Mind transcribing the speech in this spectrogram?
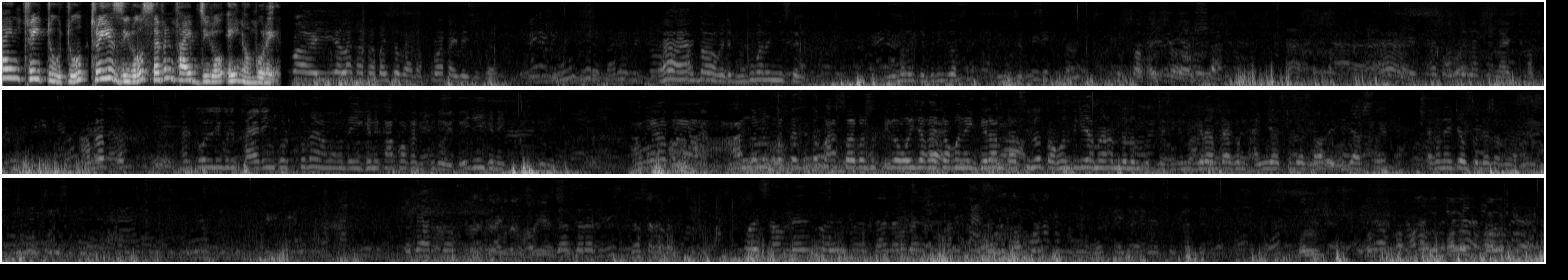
nine three two two three zero seven five zero এই নম্বরে। আমরা তো আর তল্লিগুড়ি ফায়ারিং করতো না, আমাদের এইখানে কাপাকাপি শুরু হইতো, এই যে এইখানে আমরা আন্দোলন করতেছি তো পাঁচ ছয় বছর থেকে ওই জায়গায় যখন এই গ্রামটা ছিল তখন থেকে আমরা আন্দোলন করতেছি। কিন্তু গ্রামটা এখন ভাঙিয়ে ছিল সব এদিকে আসছে। এখন এইটাও চলে যাবে। ওই সামনে ওই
